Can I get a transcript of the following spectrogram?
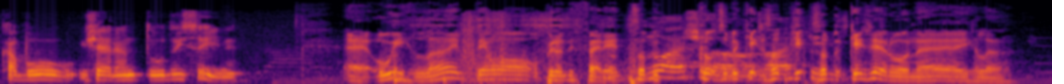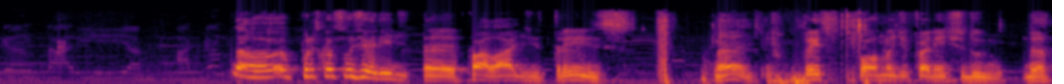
acabou gerando tudo isso aí, né? É, o Irlan ele tem uma opinião diferente sobre, Não acho, sobre, não. quem, Não sobre, quem, que- sobre quem gerou, né, Irlan? Não, eu- por isso que eu sugeri é, falar de três, né, três formas diferentes do, da-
